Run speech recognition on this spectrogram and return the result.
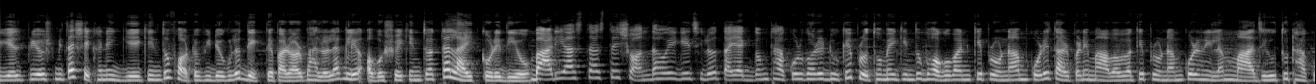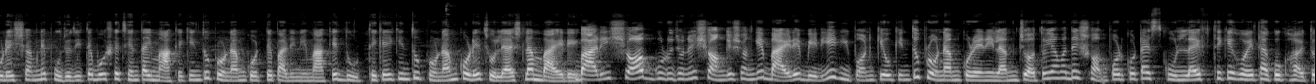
রিয়েল প্রিয়স্মিতা, সেখানে গিয়ে কিন্তু ফটো ভিডিওগুলো দেখতে পারো। আর ভালো লাগলে অবশ্যই কিন্তু একটা লাইক করে দিও। বাড়ি আস্তে আস্তে সন্ধ্যা হয়ে গিয়েছিল, তাই একদম ঠাকুর ঘরে ঢুকে প্রথমেই কিন্তু ভগবানকে প্রণাম করে, তারপরে মা বাবাকে প্রণাম করে নিলাম। মা যেহেতু ঠাকুরের সামনে পুজো দিতে বসেছেন, তাই মাকে কিন্তু প্রণাম করতে পারিনি। মাকে দূর থেকেই কিন্তু প্রণাম করে চলে আসলাম বাইরে। বাড়ির সব গুরুজনের সঙ্গে সঙ্গে বাইরে বেরিয়ে রিপনকেও কিন্তু প্রণাম করে নিলাম। যতই আমাদের সম্পর্কটা স্কুল লাইফ থেকে হয়ে থাকুক, হয়তো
